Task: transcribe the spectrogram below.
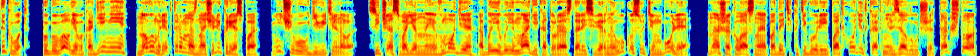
Так вот, Побывал я в академии, новым ректором назначили Креспа. Ничего удивительного. Сейчас военные в моде, а боевые маги, которые остались верны Лукасу, тем более. Наша классная под эти категории подходит как нельзя лучше, так что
